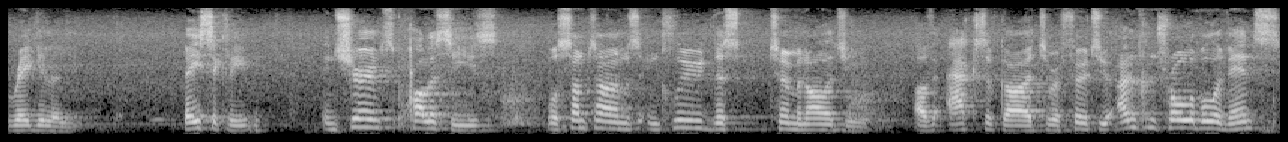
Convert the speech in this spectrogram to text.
regularly. Basically, insurance policies will sometimes include this terminology of acts of God to refer to uncontrollable events,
